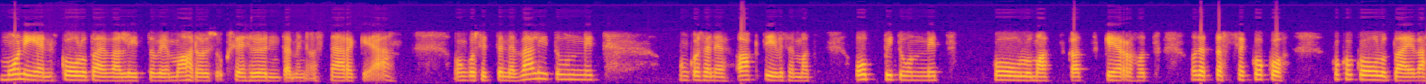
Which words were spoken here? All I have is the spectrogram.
monien koulupäivään liittyvien mahdollisuuksien hyödyntäminen olisi tärkeää. Onko sitten ne välitunnit, onko se ne aktiivisemmat oppitunnit, koulumatkat, kerhot, otettaisiin se koko, koko koulupäivä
